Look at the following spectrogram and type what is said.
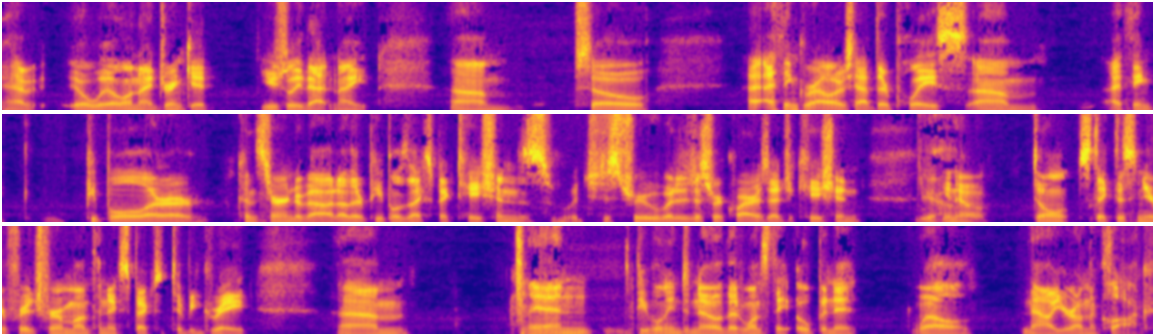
have ill will, and I drink it usually that night. Um, so I, I think growlers have their place. Um, I think people are concerned about other people's expectations, which is true, but it just requires education. Yeah. You know, don't stick this in your fridge for a month and expect it to be great. Um, and people need to know that once they open it, well, now you're on the clock.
